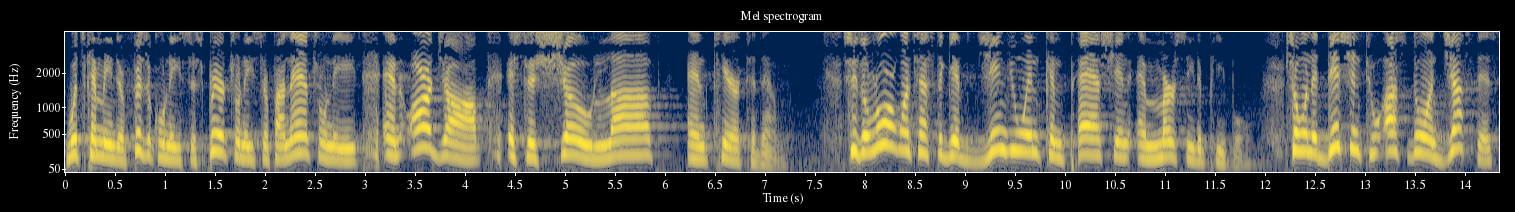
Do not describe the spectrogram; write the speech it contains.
which can mean their physical needs, their spiritual needs, their financial needs. And our job is to show love and care to them. See, the Lord wants us to give genuine compassion and mercy to people. So, in addition to us doing justice,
